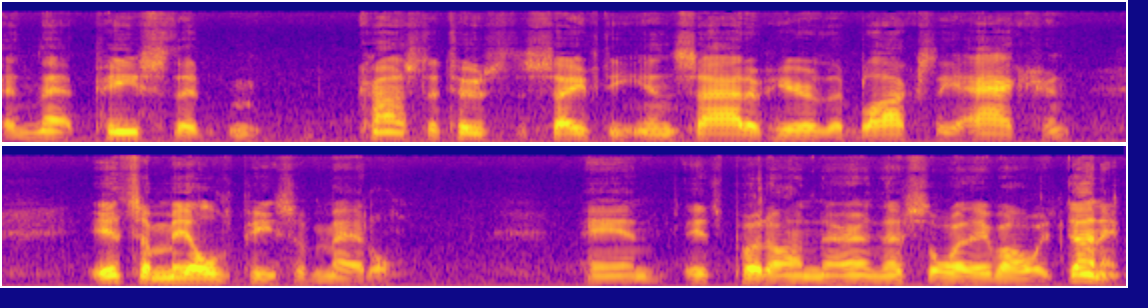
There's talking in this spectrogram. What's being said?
and that piece that constitutes the safety inside of here that blocks the action, it's a milled piece of metal. And it's put on there, and that's the way they've always done it.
